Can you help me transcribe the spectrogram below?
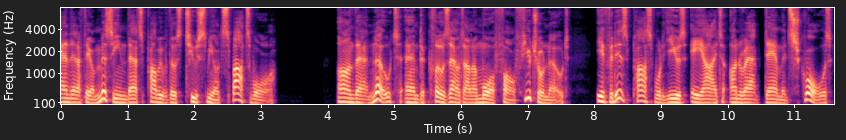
and that if they are missing, that's probably what those two smeared spots were. On that note, and to close out on a more far future note, if it is possible to use AI to unwrap damaged scrolls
